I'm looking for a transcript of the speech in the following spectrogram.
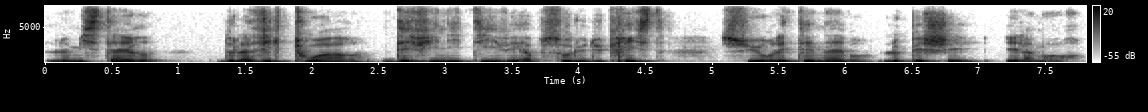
le mystère de la victoire définitive et absolue du Christ sur les ténèbres, le péché et la mort.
